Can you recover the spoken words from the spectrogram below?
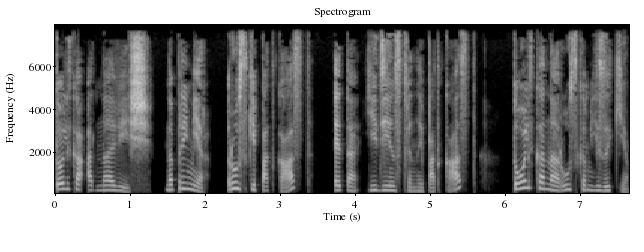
только одна вещь. Например, Русский подкаст – это единственный подкаст только на русском языке.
